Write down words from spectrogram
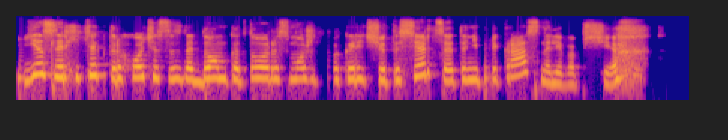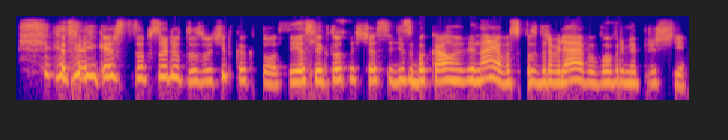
Если архитектор хочет создать дом, который сможет покорить чье-то сердце, это не прекрасно ли вообще? Это, мне кажется, абсолютно звучит как тост. Если кто-то сейчас сидит с бокалом вина, я вас поздравляю, вы вовремя пришли.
